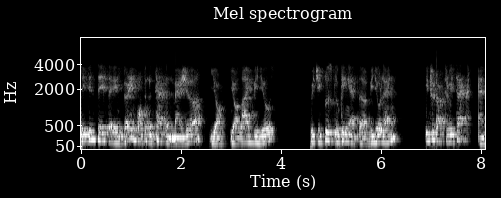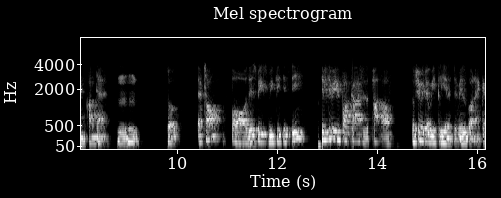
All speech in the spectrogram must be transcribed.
LinkedIn says that it's very important to test and measure your, your live videos, which includes looking at the video length, introductory text, and content. Mhm. So that's all for this week's Weekly Tipsy. Tipsy Review Podcast is a part of Social Media Weekly and it's available on Anchor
